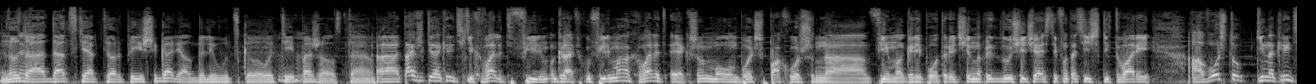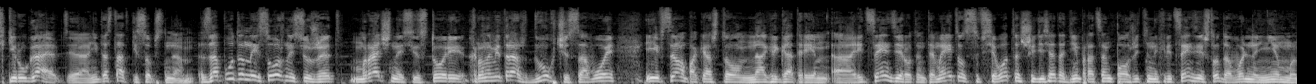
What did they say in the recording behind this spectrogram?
Ну да, датский актер перешаголял голливудского. Вот тебе, пожалуйста. А, Также кинокритики хвалят фильм, графику фильма, хвалят экшен, мол, он больше похож на фильм о Гарри Поттере, чем на предыдущей части фантастических тварей. А вот что кинокритики ругают, э, недостатки, собственно. Запутанный сложный сюжет, мрачность истории, хронометраж двухчасовой, и в целом пока что на агрегаторе э, рецензий Rotten Tomatoes всего-то 61% положительных рецензий, что довольно немного.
